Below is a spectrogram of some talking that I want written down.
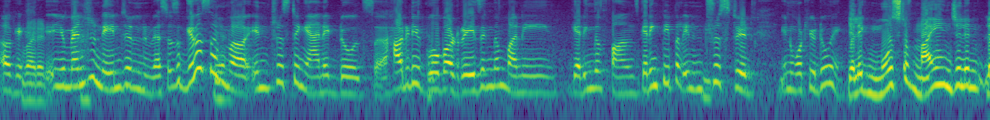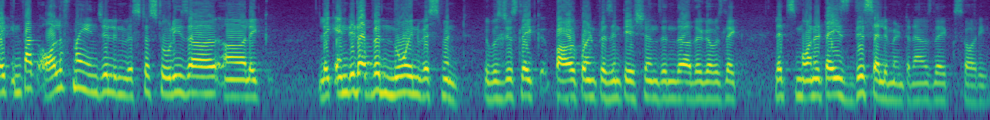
Okay, worried. you mentioned angel investors. So give us some Yeah. uh, interesting anecdotes. Uh, how did you go about raising the money, getting the funds, getting people interested in what you're doing? Yeah, like most of my angel, in, like in fact, all of my angel investor stories are uh, like, like ended up with no investment. It was just like PowerPoint presentations, and the other guy was like, "Let's monetize this element," and I was like, "Sorry."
